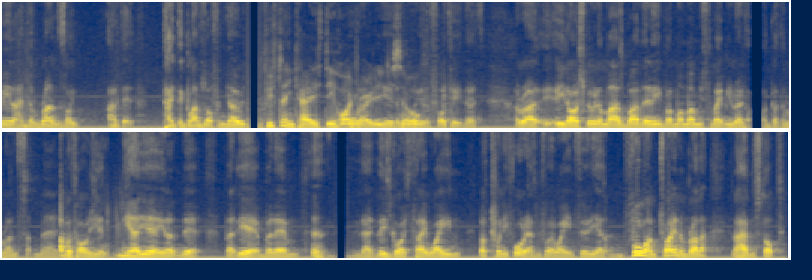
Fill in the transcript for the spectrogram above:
Man, I had the runs like I had to take the gloves off and go 15 Ks, dehydrated yeah, the morning of yourself. the fight. That's, I ra- eat ice cream in a Mars bar than any, but my mum used to make me ready. I've got the run something bad. A couple of times, yeah, yeah, yeah, you know, yeah. But yeah, but um, these guys today weigh in not 24 hours before they weigh in 30 hours. Full on training, brother, and I haven't stopped.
